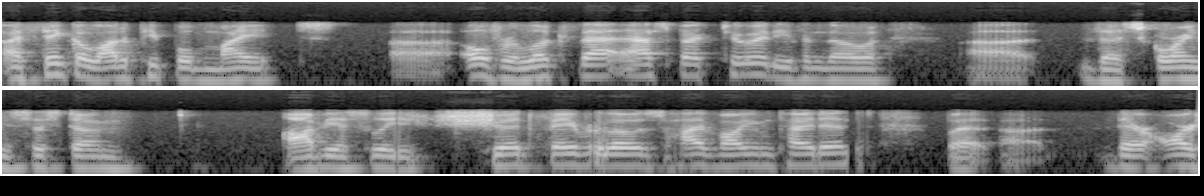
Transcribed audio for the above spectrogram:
I think a lot of people might uh, overlook that aspect to it, even though uh, the scoring system obviously should favor those high volume tight ends. But uh, there are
